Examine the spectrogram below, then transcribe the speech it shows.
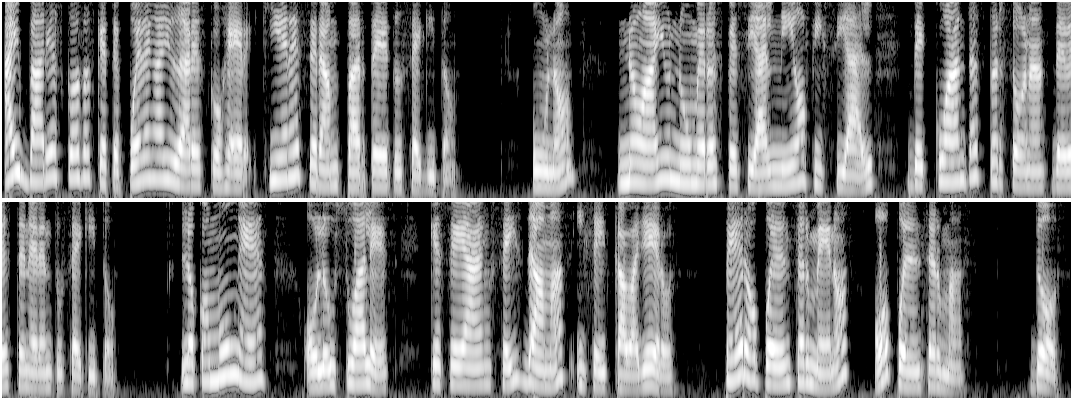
Hay varias cosas que te pueden ayudar a escoger quiénes serán parte de tu séquito. 1. No hay un número especial ni oficial de cuántas personas debes tener en tu séquito. Lo común es, o lo usual es, que sean seis damas y seis caballeros, pero pueden ser menos o pueden ser más. 2.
